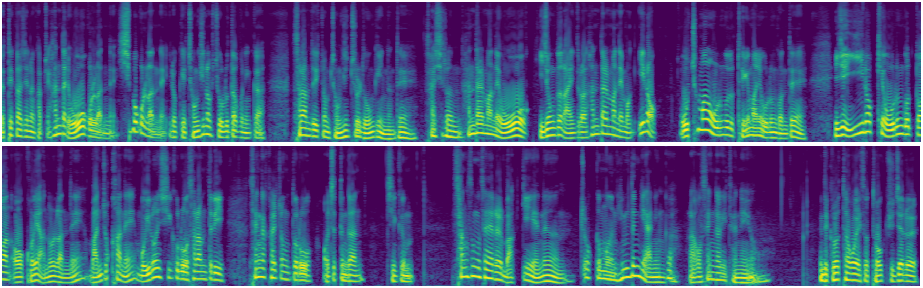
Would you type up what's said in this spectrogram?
여태까지는 갑자기 한 달에 5억 올랐네, 10억 올랐네 이렇게 정신없이 오르다 보니까 사람들이 좀 정신줄을 놓은 게 있는데 사실은 한 달 만에 5억 이 정도는 아니더라도 한 달 만에 막 1억 5천만 원 오른 것도 되게 많이 오른 건데 이제 이렇게 오른 것 또한 어 거의 안 올랐네 만족하네 뭐 이런 식으로 사람들이 생각할 정도로 어쨌든간 지금 상승세를 막기에는 조금은 힘든 게 아닌가라고 생각이 되네요. 근데 그렇다고 해서 더 규제를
